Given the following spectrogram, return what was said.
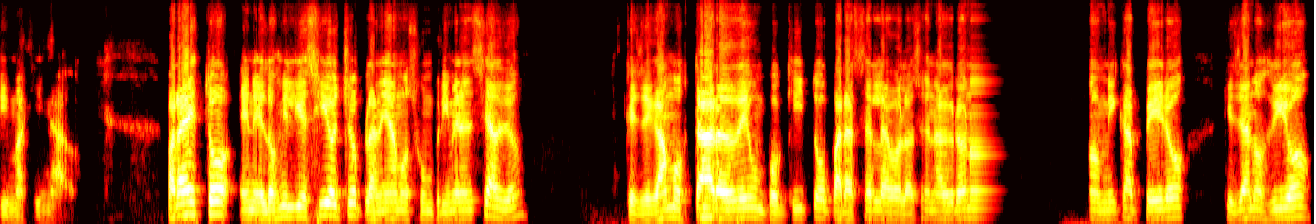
imaginado. Para esto, en el 2018 planeamos un primer ensayo, que llegamos tarde un poquito para hacer la evaluación agronómica, pero que ya nos dio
